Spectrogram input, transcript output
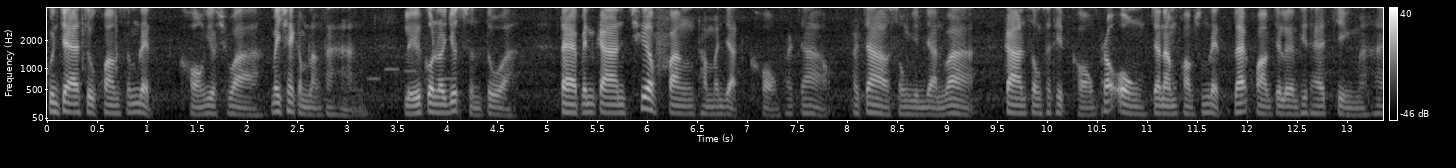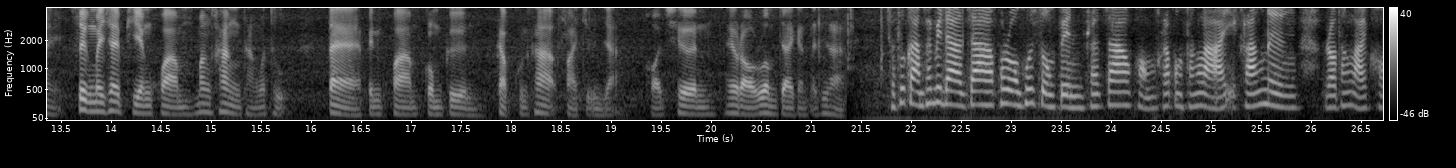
กุญแจสู่ความสำเร็จของโยชัวไม่ใช่กำลังทหาร หรือกลยุทธ์ส่วนตัว แต่เป็นการเชื่อฟังธรรมบัญญัติของพระเจ้า พระเจ้าทรงยืนยันว่าการทรงสถิตของพระองค์จะนำความสำเร็จและความเจริญที่แท้จริงมาให้ ซึ่งไม่ใช่เพียงความมั่งคั่งทางวัตถุ แต่เป็นความกลมกลืนกับคุณค่าฝ่ายจิตวิญญาณ ขอเชิญให้เราร่วมใจกันอธิษฐาน สาธุการพระบิดาเจ้าพระองค์ผู้ทรงเป็นพระเจ้าของข้าพระองค์ทั้งหลายอีกครั้งหนึ่ง เราทั้งหลายขอ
